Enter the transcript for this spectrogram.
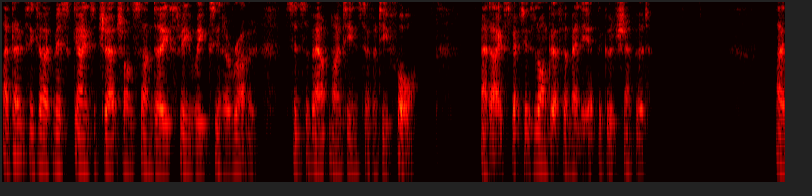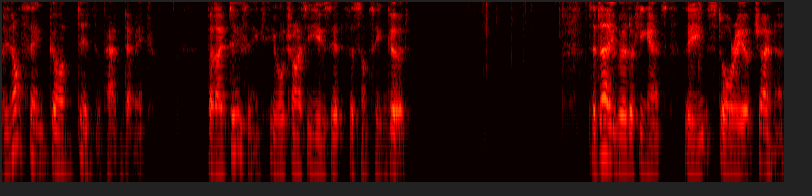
I don't think I've missed going to church on Sunday three weeks in a row since about 1974 and I expect it's longer for many at the Good Shepherd. I do not think God did the pandemic, but I do think he will try to use it for something good. Today we're looking at the story of Jonah.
